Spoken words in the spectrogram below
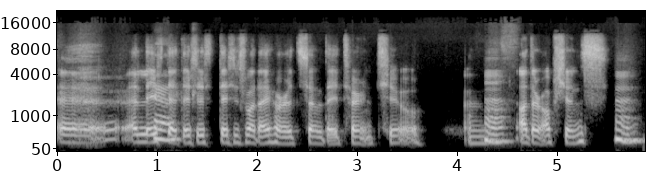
at least yeah. that this is this is what I heard. So they turned to um, hmm. other options. Hmm.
